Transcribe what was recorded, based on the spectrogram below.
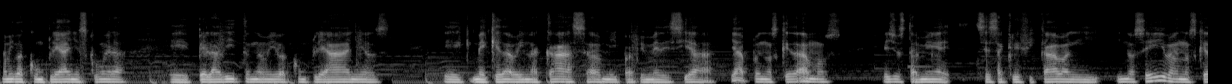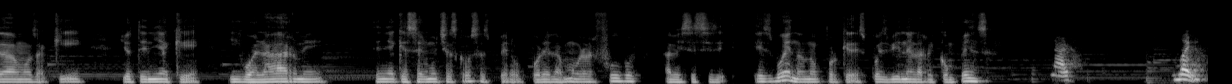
no me iba a cumpleaños, como era eh, peladito, no me iba a cumpleaños, eh, me quedaba en la casa, mi papi me decía, ya, pues nos quedamos. Ellos también eh, se sacrificaban y, no se iban, nos quedábamos aquí. Yo tenía que igualarme, tenía que hacer muchas cosas, pero por el amor al fútbol a veces es, es bueno, ¿no? Porque después viene la recompensa. Claro. Bueno,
